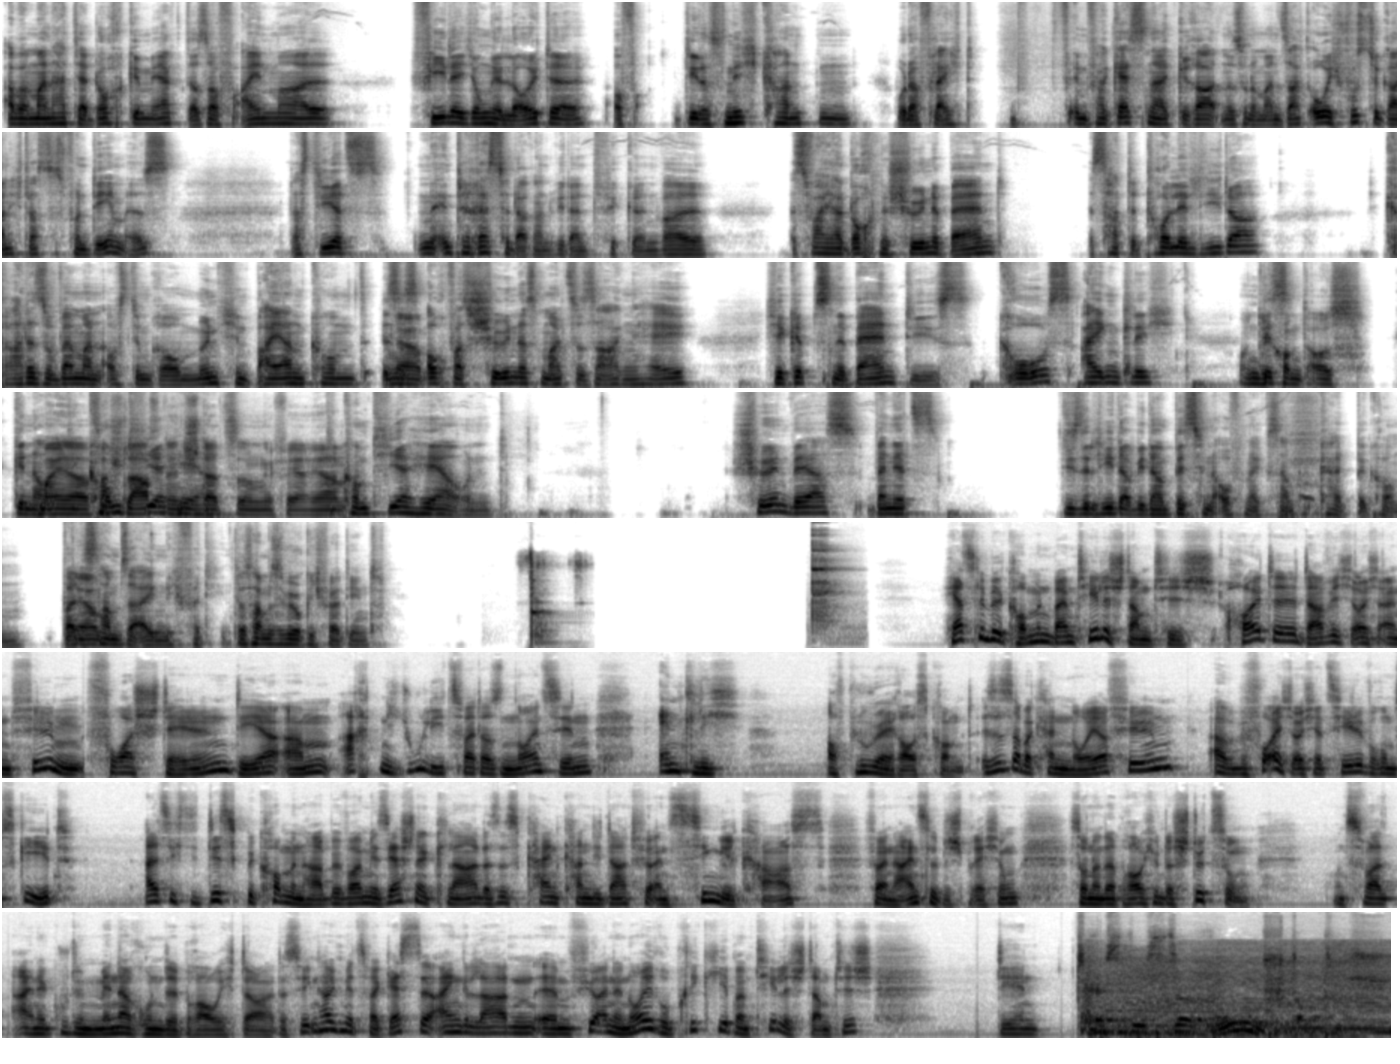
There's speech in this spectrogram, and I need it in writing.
aber man hat ja doch gemerkt, dass auf einmal viele junge Leute, auf, die das nicht kannten oder vielleicht in Vergessenheit geraten ist oder man sagt, oh, ich wusste gar nicht, dass das von dem ist, dass die jetzt ein Interesse daran wieder entwickeln, weil es war ja doch eine schöne Band, es hatte tolle Lieder. Gerade so, wenn man aus dem Raum München, Bayern kommt, ist Ja. es auch was Schönes, mal zu sagen, hey, hier gibt's eine Band, die ist groß eigentlich. Und die Bis- kommt aus Genau, meiner verschlafenen hierher. Stadt so ungefähr, ja. Die kommt hierher und schön wär's, wenn jetzt diese Lieder wieder ein bisschen Aufmerksamkeit bekommen. Weil das Ja. haben sie eigentlich verdient. Das haben sie wirklich verdient. Herzlich willkommen beim Telestammtisch. Heute darf ich euch einen Film vorstellen, der am 8. Juli 2019 endlich auf Blu-ray rauskommt. Es ist aber kein neuer Film, aber bevor ich euch erzähle, worum es geht, als ich die Disc bekommen habe, war mir sehr schnell klar, das ist kein Kandidat für ein Singlecast, für eine Einzelbesprechung, sondern da brauche ich Unterstützung. Und zwar eine gute Männerrunde brauche ich da. Deswegen habe ich mir zwei Gäste eingeladen ähm, für eine neue Rubrik hier beim Telestammtisch. den Testosteronstammtisch.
